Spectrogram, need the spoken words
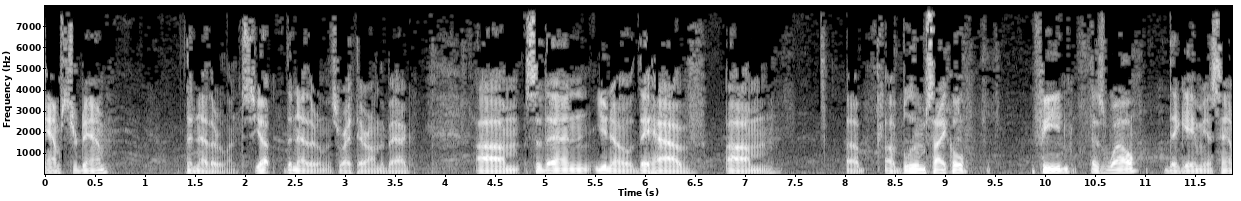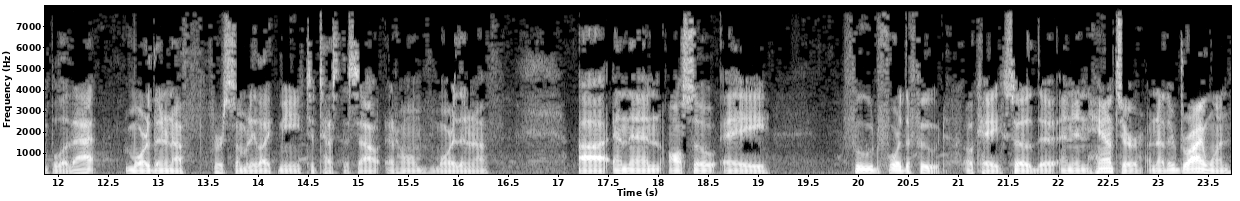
Amsterdam, the Netherlands. Yep, the Netherlands, right there on the bag. Um, so then, you know, they have um, a, a bloom cycle feed as well. They gave me a sample of that. More than enough for somebody like me to test this out at home. More than enough. Uh, and then also a food for the food. Okay, so the an enhancer, another dry one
